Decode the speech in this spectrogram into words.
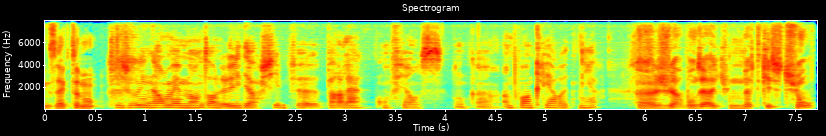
Exactement. Qui joue énormément dans le leadership par la confiance. Donc un point clé à retenir. Euh, je vais rebondir avec une autre question.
